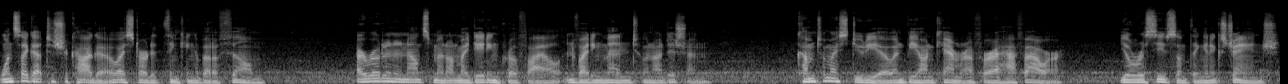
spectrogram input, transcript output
Once I got to Chicago, I started thinking about a film. I wrote an announcement on my dating profile inviting men to an audition. Come to my studio and be on camera for a half hour. You'll receive something in exchange.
